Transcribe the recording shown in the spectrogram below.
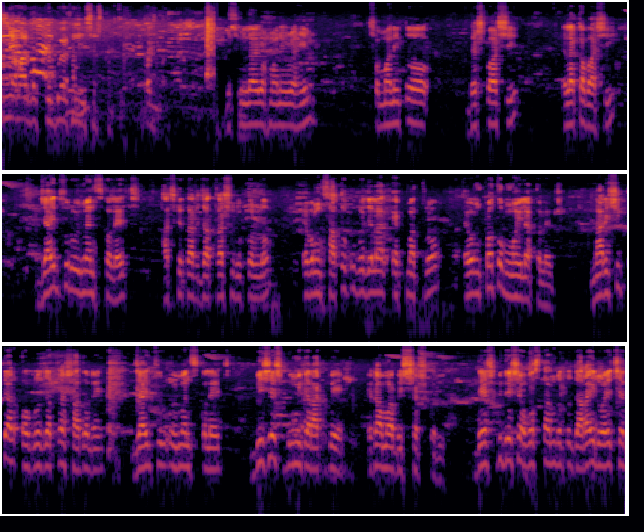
আমি আমার বক্তব্য এখানে শেষ করছি। ধন্যবাদ। বিসমুল্লাহ রহমান রাহিম। সম্মানিত দেশবাসী এলাকাবাসী, জাহিদপুর উইমেন্স কলেজ আজকে তার যাত্রা শুরু করল এবং সাতক উপজেলার একমাত্র এবং প্রথম মহিলা কলেজ। নারী শিক্ষার অগ্রযাত্রা সাধনে জাহিদপুর উইমেন্স কলেজ বিশেষ ভূমিকা রাখবে এটা আমরা বিশ্বাস করি। দেশ বিদেশে অবস্থানরত যারাই রয়েছেন,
